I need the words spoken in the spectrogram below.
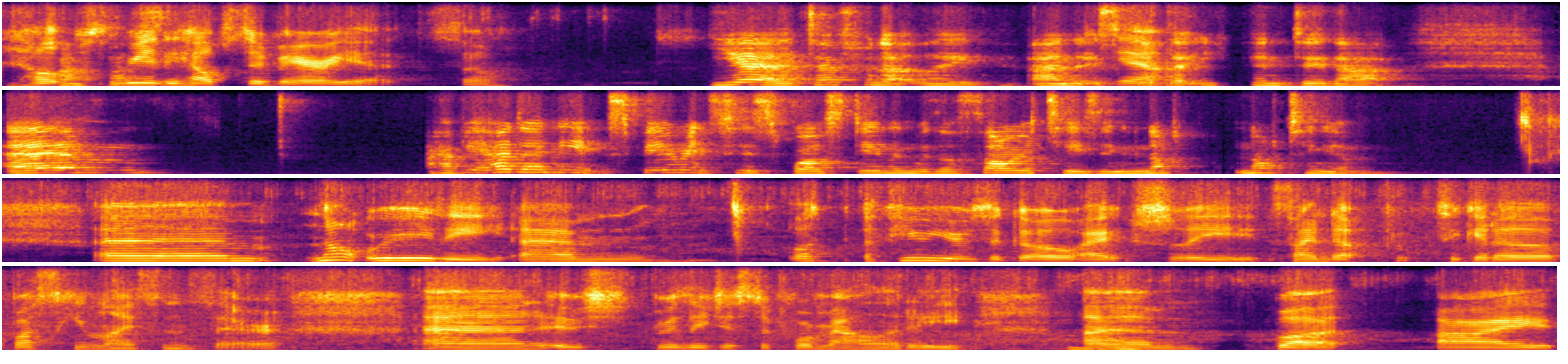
it helps Fantastic. really helps to vary it. So yeah, definitely, and it's yeah. good that you can do that. Um, have you had any experiences whilst dealing with authorities in Not- Nottingham? Um, not really. Um, like a few years ago, I actually signed up to get a busking license there, and it was really just a formality. Mm-hmm. Um, but I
